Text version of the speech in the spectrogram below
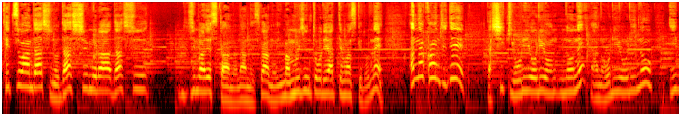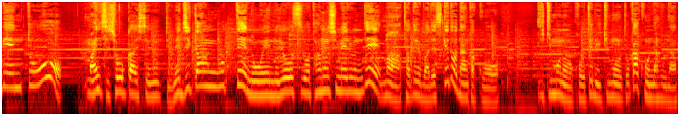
鉄腕ダッシュのダッシュ村、ダッシュ島ですか？あの、何ですか？あの、今無人島でやってますけどね。あんな感じで、四季折々のね、あの、折々のイベントを毎日紹介してるっていうね、時間を追って農園の様子を楽しめるんで、まあ、例えばですけど、なんかこう、生き物を飼うてる生き物とかこんな風になっ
